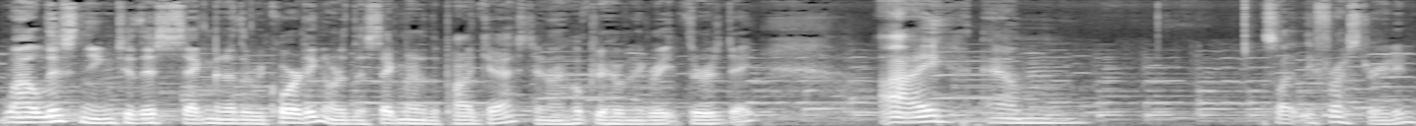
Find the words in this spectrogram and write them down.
while listening to this segment of the recording or the segment of the podcast, and I hope you're having a great Thursday. I am slightly frustrated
